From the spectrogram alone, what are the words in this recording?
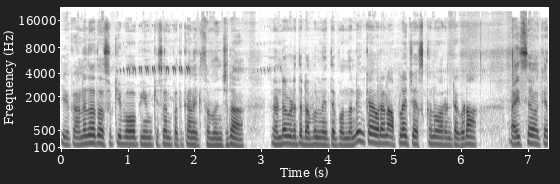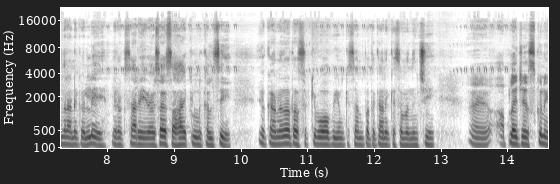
ఈ యొక్క అన్నదాత సుఖీభావ పిఎం కిసాన్ పథకానికి సంబంధించిన రెండో విడత డబ్బులను అయితే పొందండి. ఇంకా ఎవరైనా అప్లై చేసుకుని వారంటే కూడా రైతు సేవా కేంద్రానికి వెళ్ళి మీరు ఒకసారి వ్యవసాయ సహాయకులను కలిసి ఈ యొక్క అన్నదాత సుఖీభావ పిఎం కిసాన్ పథకానికి సంబంధించి అప్లై చేసుకుని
